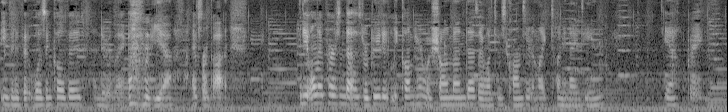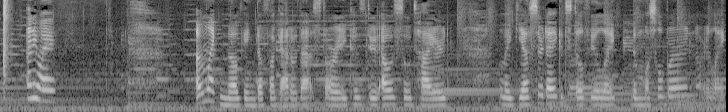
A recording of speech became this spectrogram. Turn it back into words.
Even if it wasn't COVID. And they were like, yeah, I forgot. The only person that has repeatedly come here was Shawn Mendes. I went to his concert in like 2019. Yeah, great. Anyway, I'm like milking the fuck out of that story because, dude, I was so tired. Like, yesterday, I could still feel like the muscle burn or like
